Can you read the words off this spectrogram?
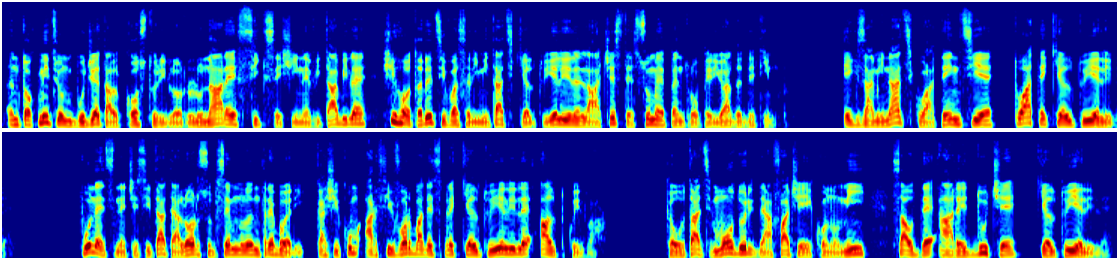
Întocmiți un buget al costurilor lunare, fixe și inevitabile și hotărâți-vă să limitați cheltuielile la aceste sume pentru o perioadă de timp. Examinați cu atenție toate cheltuielile. Puneți necesitatea lor sub semnul întrebării, ca și cum ar fi vorba despre cheltuielile altcuiva. Căutați moduri de a face economii sau de a reduce cheltuielile.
